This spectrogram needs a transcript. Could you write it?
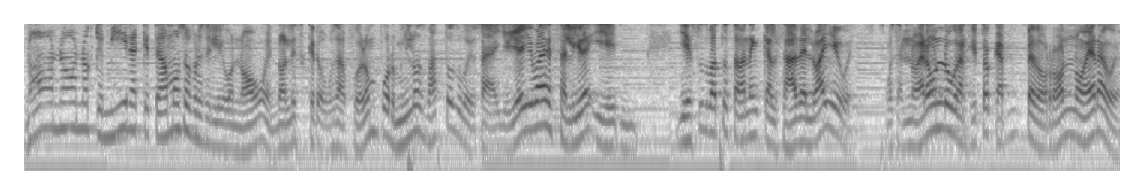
No, no, no, que mira, que te vamos a ofrecer. Le digo, no, güey, no les creo. O sea, fueron por mí los vatos, güey. O sea, yo ya iba de salida y, y estos vatos estaban en Calzada del Valle, güey. O sea, no era un lugarcito acá pedorrón, no era, güey.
